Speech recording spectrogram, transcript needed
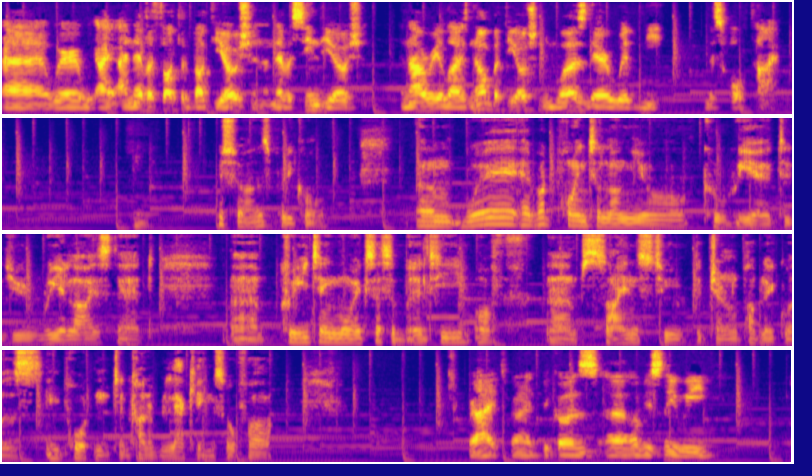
uh, where I, I never thought about the ocean i never seen the ocean and now I realize, no, but the ocean was there with me this whole time. For sure, that's pretty cool. Um, where, at what point along your career did you realize that uh, creating more accessibility of um, science to the general public was important and kind of lacking so far? Right, right. Because uh, obviously we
